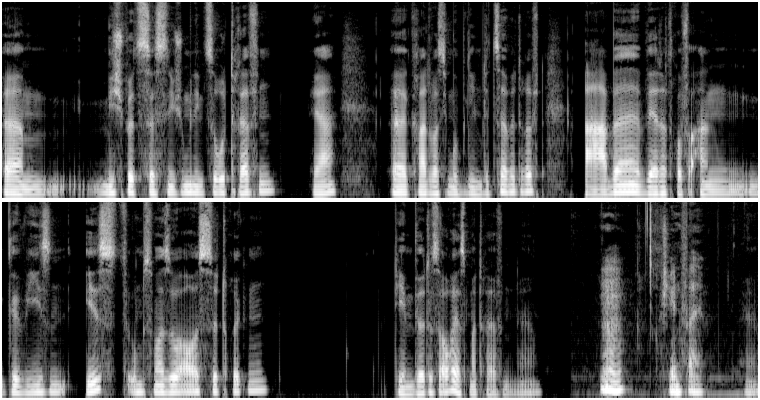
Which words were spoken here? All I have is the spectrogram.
Ähm, mich würde das nicht unbedingt so treffen, ja, äh, gerade was die mobilen Blitzer betrifft. Aber wer darauf angewiesen ist, um es mal so auszudrücken, dem wird es auch erstmal treffen, ja. Mhm, auf jeden Fall. Ja.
